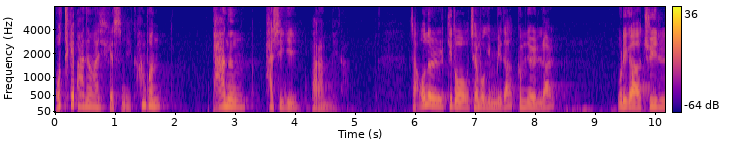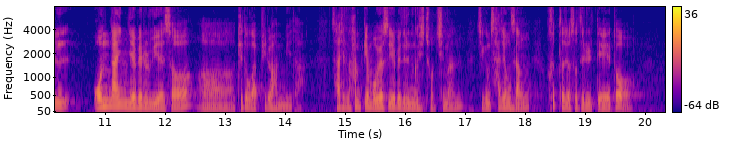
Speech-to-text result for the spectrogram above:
어떻게 반응하시겠습니까? 한번 반응하시기 바랍니다. 자, 오늘 기도 제목입니다. 금요일 날 우리가 주일 온라인 예배를 위해서 어, 기도가 필요합니다. 사실은 함께 모여서 예배드리는 것이 좋지만 지금 사정상 흩어져서 드릴 때에도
